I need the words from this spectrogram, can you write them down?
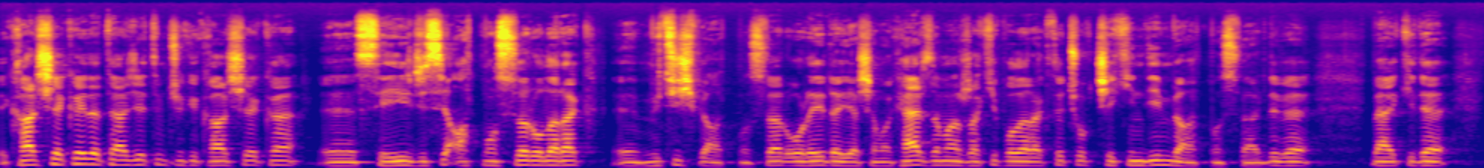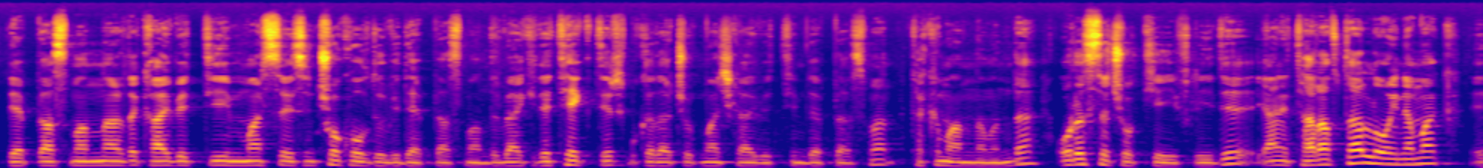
E, Karşıyaka'yı da tercih ettim çünkü Karşıyaka e, seyircisi atmosfer olarak e, müthiş bir atmosfer. Orayı da yaşamak her zaman rakip olarak da çok çekindiğim bir atmosferdi ve Belki de deplasmanlarda kaybettiğim maç sayısının çok olduğu bir deplasmandır. Belki de tektir bu kadar çok maç kaybettiğim deplasman takım anlamında. Orası da çok keyifliydi. Yani taraftarla oynamak e,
